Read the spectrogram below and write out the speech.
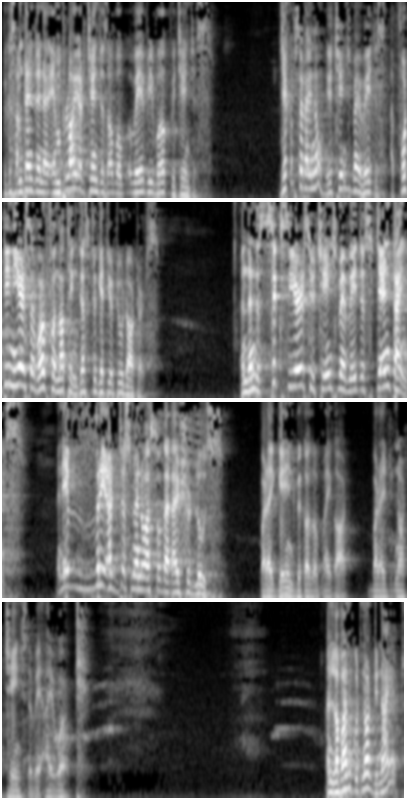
Because sometimes when an employer changes, our way we work, we changes. Jacob said, I know, you changed my wages. Uh, 14 years I worked for nothing just to get your two daughters. And then the six years you changed my wages 10 times. And every adjustment was so that I should lose. But I gained because of my God. But I did not change the way I worked. And Laban could not deny it.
